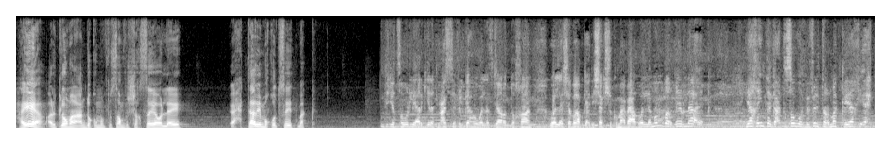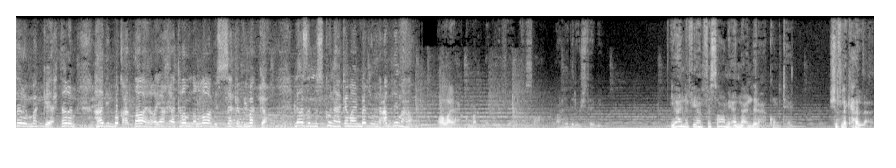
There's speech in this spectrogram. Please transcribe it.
حقيقة؟ قالت لهم أنا عندكم انفصام في الشخصية ولا إيه؟ احترموا قدسية مكة. تيجي تصور لي ارجيله معسه في القهوة ولا سجارة دخان ولا شباب قاعد يشكشكوا مع بعض ولا منظر غير لائق؟ يا أخي أنت قاعد تصور بفلتر مكة يا أخي احترم مكة احترم هذه البقعة الطاهرة يا أخي أكرمنا الله بالسكن بمكة. لازم نسكنها كما ينبغي ونعظمها. والله يا حكومتنا اللي فيها أنفصام. ما تدري وش تبي. يا إن فيها انفصام يا إن عندنا حكومتين. شوف لك حل عاد.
